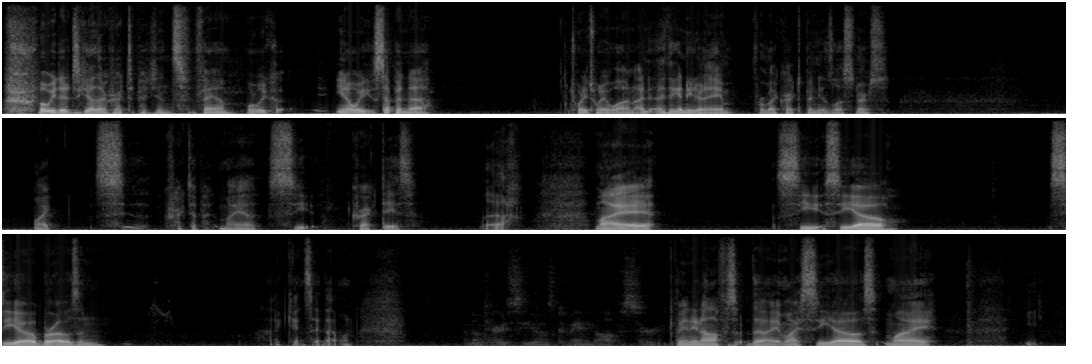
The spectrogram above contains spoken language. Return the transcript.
But we did it together, correct opinions, fam. What do we, you know, we step into 2021. I, I think I need a name for my correct opinions listeners. Like, correct up my uh, C, correct days. Ugh. My C, CO, CO bros and I can't say that one. commanding officer, Commanding officer the my COs, my.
